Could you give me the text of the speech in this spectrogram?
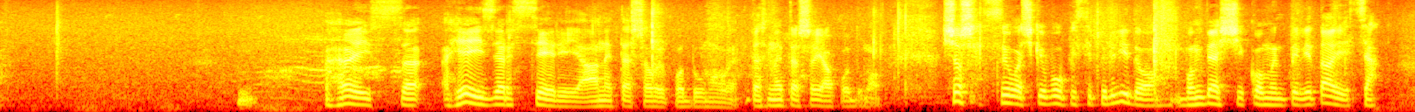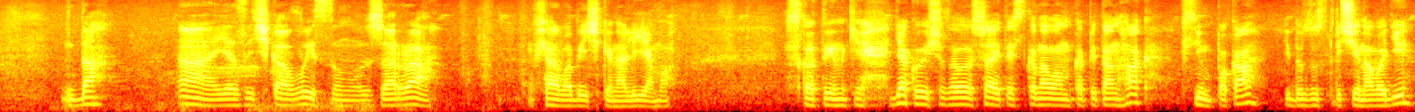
Гейс, гейзер серія, а не те, що ви подумали. Теж не те, що я подумав. Що ж, силочки в описі під відео. Бомбящі коменти вітаються. Да. А, язичка висунув, жара. Ще водички нальємо. Скотинки. Дякую, що залишаєтесь з каналом Капітан Гак. Всім пока і до зустрічі на воді.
